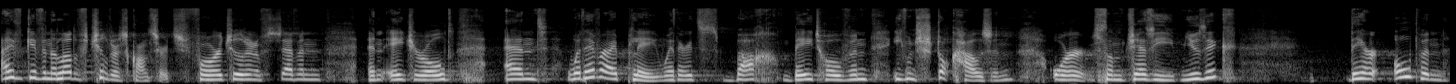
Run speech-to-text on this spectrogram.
I've given a lot of children's concerts for children of seven and eight year old. And whatever I play, whether it's Bach, Beethoven, even Stockhausen, or some jazzy music, they are open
